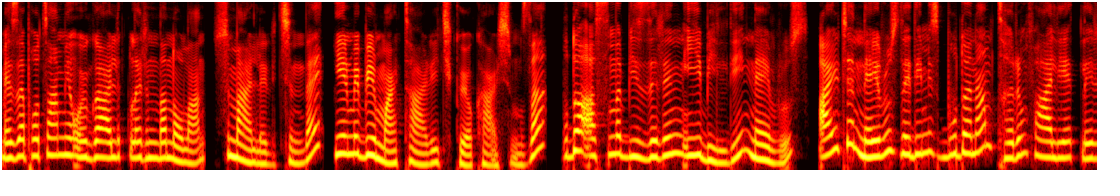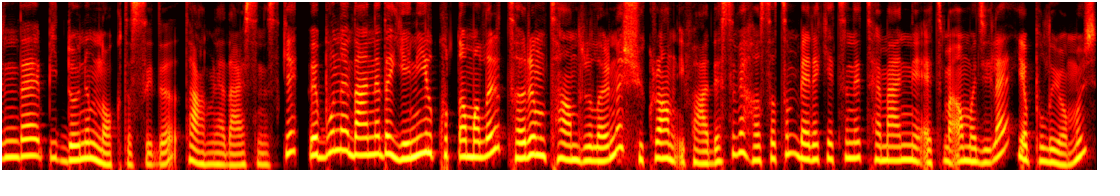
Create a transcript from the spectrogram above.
Mezopotamya uygarlıklarından olan Sümerler için de 21 Mart tarihi çıkıyor karşımıza. Bu da aslında bizlerin iyi bildiği Nevruz. Ayrıca Nevruz dediğimiz bu dönem tarım faaliyetlerinde bir dönüm noktasıydı tahmin edersiniz ki. Ve bu nedenle de yeni yıl kutlamaları tarım tanrılarına şükran ifadesi ve hasatın bereketini temenni etme amacıyla yapılıyormuş.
